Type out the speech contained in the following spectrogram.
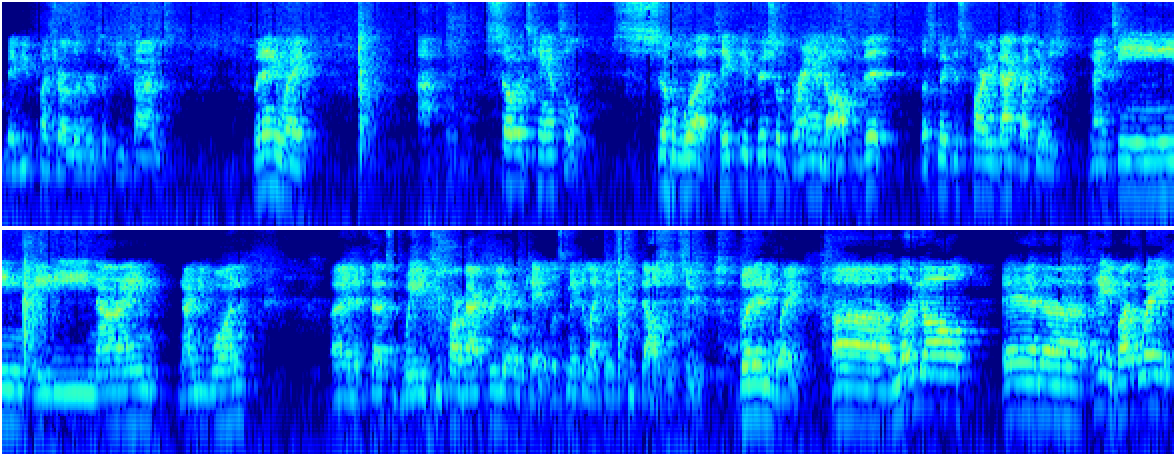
maybe punch our livers a few times. But anyway, so it's canceled. So what? Take the official brand off of it. Let's make this party back like it was 1989, 91. Uh, and if that's way too far back for you, okay, let's make it like it was 2002. But anyway, uh, love y'all. And uh, hey, by the way,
